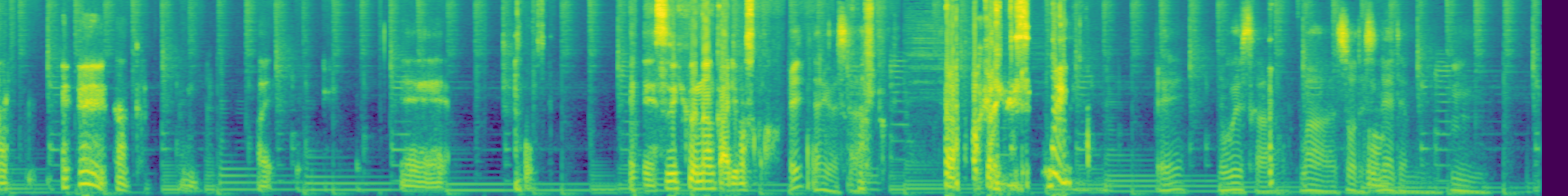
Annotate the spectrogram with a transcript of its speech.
た。はい。なんか、うん。はい。えー、えー鈴木くんなんかありますか？え、何がですか？わかんないです。え僕ですか？まあ、そうですね、でも。うん。ま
